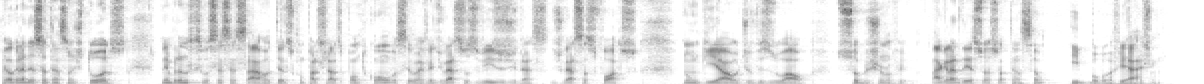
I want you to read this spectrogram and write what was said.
Eu agradeço a atenção de todos. Lembrando que se você acessar roteiroscompartilhados.com, você vai ver diversos vídeos, diversas fotos num guia audiovisual sobre Chernobyl. Agradeço a sua atenção e boa viagem.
